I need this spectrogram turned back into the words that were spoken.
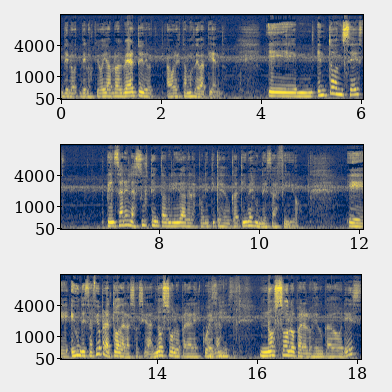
de, lo- de los que hoy habló Alberto y de lo que ahora estamos debatiendo. Eh, entonces, pensar en la sustentabilidad de las políticas educativas es un desafío. Eh, es un desafío para toda la sociedad, no solo para la escuela, es. no solo para los educadores,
